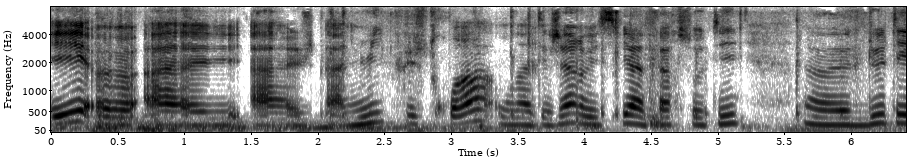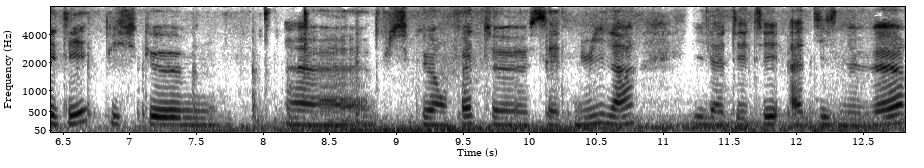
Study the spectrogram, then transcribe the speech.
Et euh, à, nuit plus 3, on a déjà réussi à faire sauter deux tétés, puisque, puisque en fait, cette nuit-là, il a tété à 19h,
